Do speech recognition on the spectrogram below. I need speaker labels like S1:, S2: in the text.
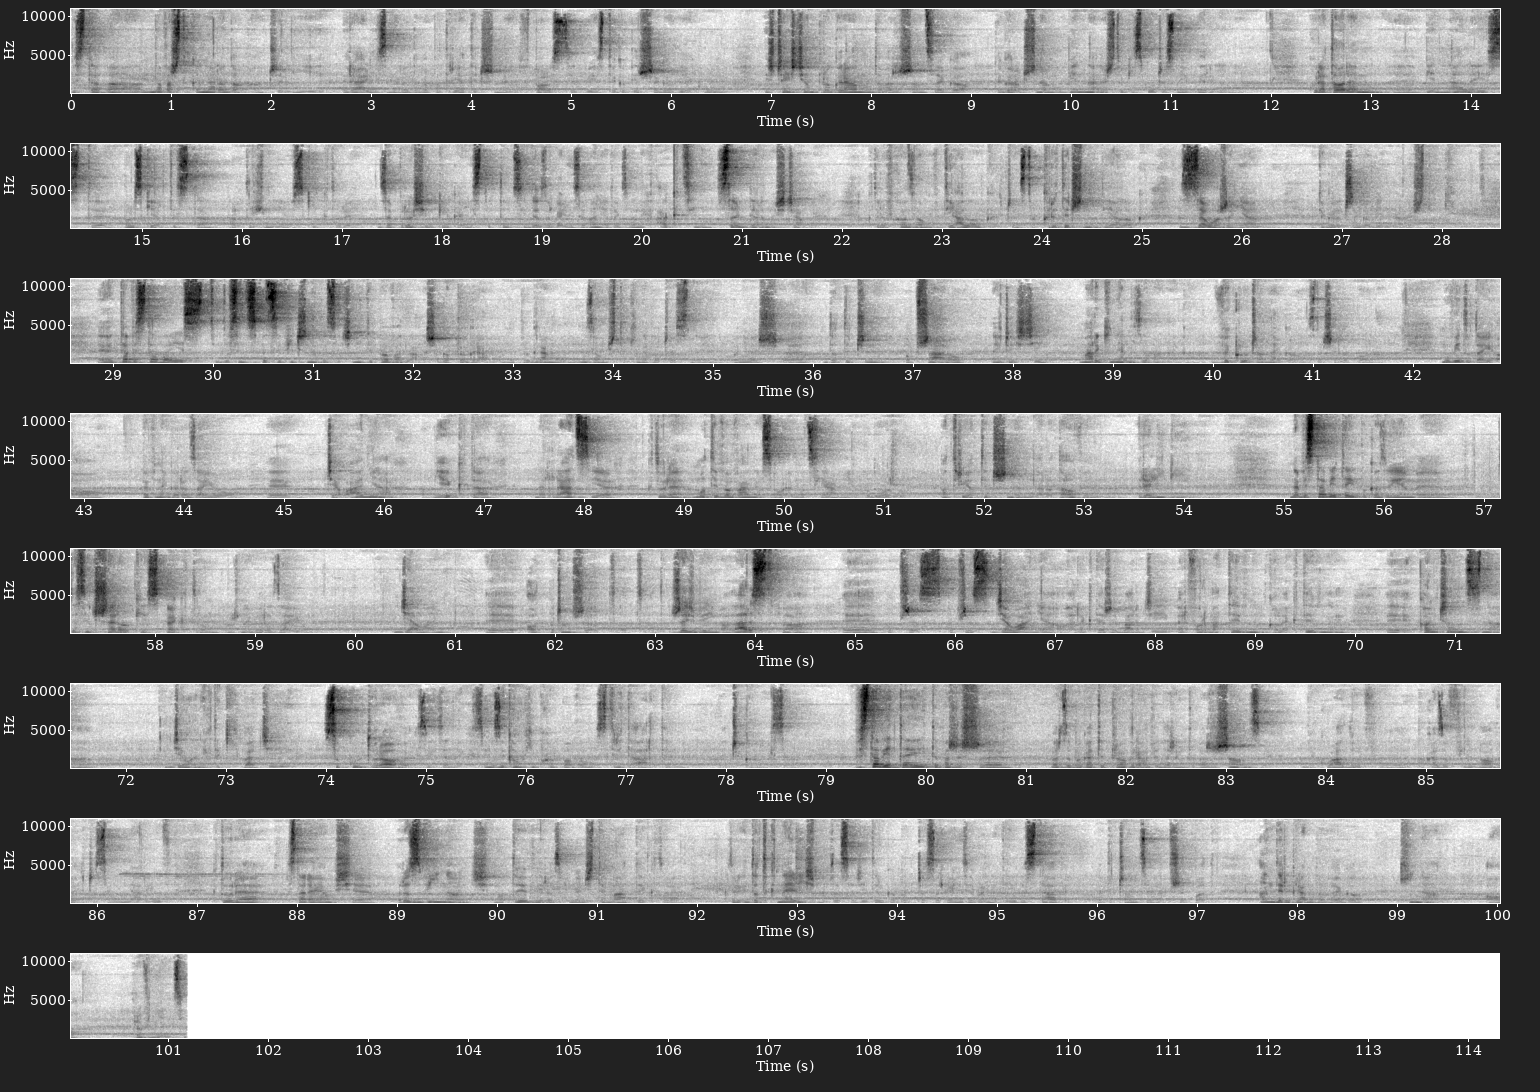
S1: Wystawa Nowa Sztuka Narodowa, czyli realizm narodowo-patriotyczny w Polsce XXI wieku, jest częścią programu towarzyszącego tegorocznemu Biennale Sztuki Współczesnej w Berlinie. Kuratorem e, Biennale jest e, polski artysta Artur Żmijewski, który zaprosił kilka instytucji do zorganizowania tzw. akcji solidarnościowych, które wchodzą w dialog, często krytyczny dialog z założeniami tegorocznego Biennale Sztuki. E, Ta wystawa jest dosyć specyficzna, dosyć nietypowa dla naszego programu, dla programu Muzeum Sztuki Nowoczesnej, ponieważ e, dotyczy obszaru najczęściej marginalizowanego, wykluczonego z naszego pola. Mówię tutaj o pewnego rodzaju e, działaniach, obiektach, narracjach, które motywowane są emocjami o podłożu patriotycznym, narodowym, religijnym. Na wystawie tej pokazujemy dosyć szerokie spektrum różnego rodzaju działań, y, od, począwszy od, od, od rzeźby i malarstwa, y, poprzez, poprzez działania o charakterze bardziej performatywnym, kolektywnym, y, kończąc na działaniach takich bardziej subkulturowych, związanych z muzyką hip-hopową, street artem czy komiksem. Wystawie tej towarzyszy bardzo bogaty program wydarzeń towarzyszących, wykładów, pokazów filmowych czy seminariów, które starają się rozwinąć motywy, rozwinąć tematy, które, których dotknęliśmy w zasadzie tylko podczas organizowania tej wystawy, dotyczące na przykład undergroundowego kina o prowiniencji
